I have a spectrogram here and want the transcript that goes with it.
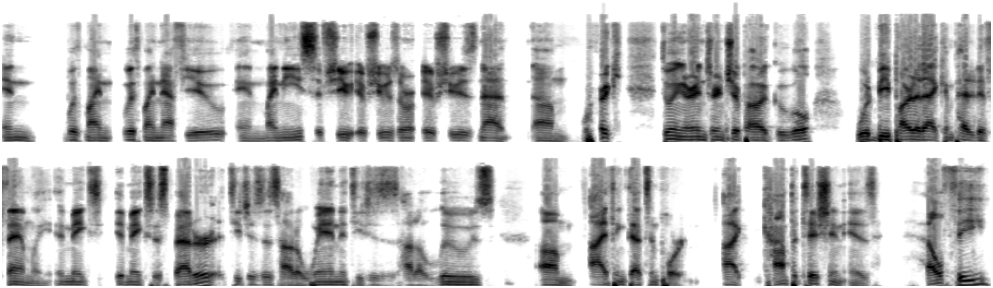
and with my with my nephew and my niece if she if she was if she was not um, work doing her internship out at Google would be part of that competitive family. It makes it makes us better. It teaches us how to win. It teaches us how to lose. Um, I think that's important. Uh, competition is healthy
